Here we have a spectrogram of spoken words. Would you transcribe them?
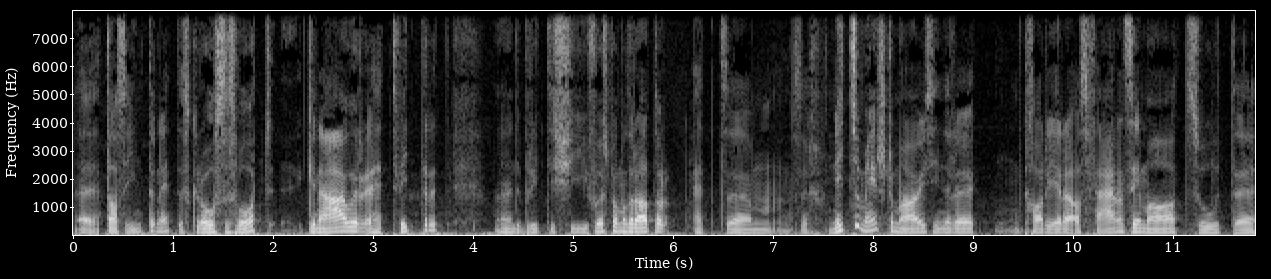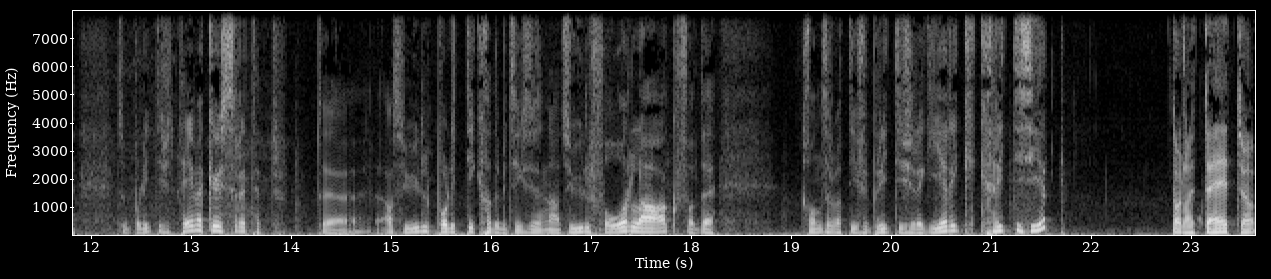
Äh, das Internet, ein grosses Wort. Genauer, er hat twittert. Äh, der britische Fußballmoderator hat ähm, sich nicht zum ersten Mal in seiner Karriere als Fernsehmann zu, den, zu politischen Themen geäußert, hat die Asylpolitik oder beziehungsweise eine Asylvorlage von der konservativen britischen Regierung kritisiert. Tonalität, ja,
